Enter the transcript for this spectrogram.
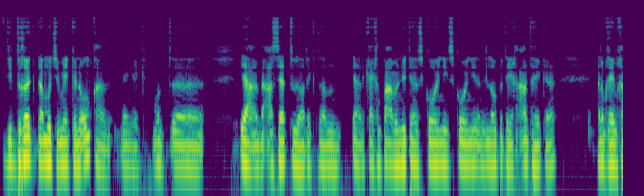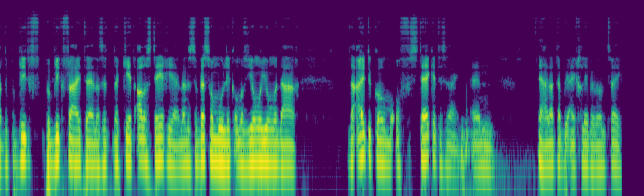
die druk, daar moet je mee kunnen omgaan, denk ik. Want eh, ja, bij AZ toen had ik dan, ja, dan krijg je een paar minuten en scoor je niet, scoor je niet. En die lopen tegen aan te hikken. En op een gegeven moment gaat het publiek, publiek fluiten en dan, dan keert alles tegen je. En dan is het best wel moeilijk om als jonge jongen daar, daaruit te komen of sterker te zijn. En ja, dat heb ik eigenlijk geleerd bij Willem 2.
